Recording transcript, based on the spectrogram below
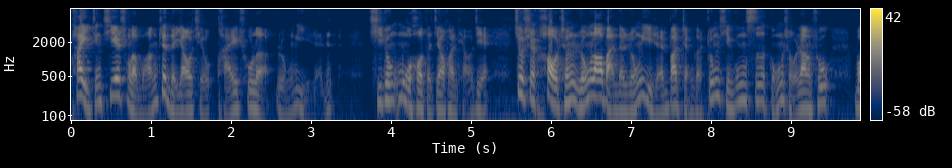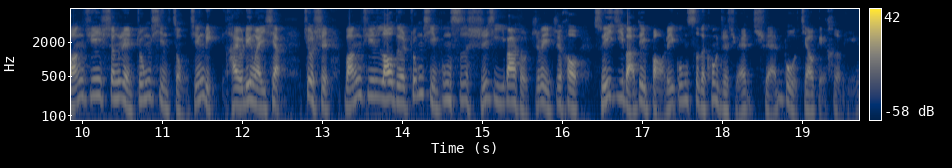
他已经接受了王震的要求，抬出了荣毅仁。其中幕后的交换条件。就是号称荣老板的荣毅仁把整个中信公司拱手让出，王军升任中信总经理。还有另外一项，就是王军捞得中信公司实际一把手职位之后，随即把对保利公司的控制权全部交给贺平。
